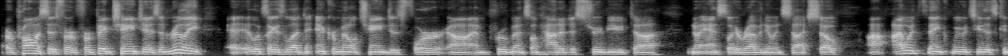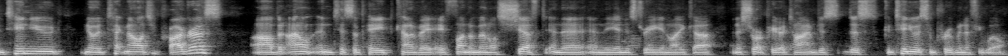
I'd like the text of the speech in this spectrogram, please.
or promises for for big changes, and really it looks like it's led to incremental changes for uh, improvements on how to distribute uh, you know ancillary revenue and such. So I would think we would see this continued you know technology progress. But I don't anticipate kind of a, a, fundamental shift in the in the industry in like in a short period of time. Just just continuous improvement, if you will.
